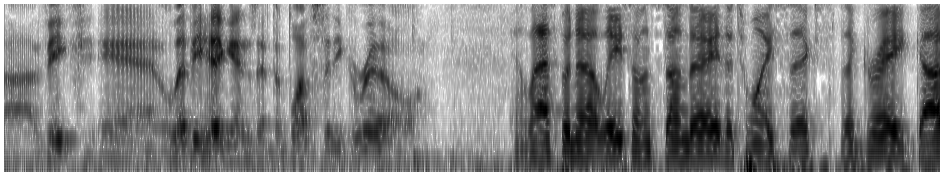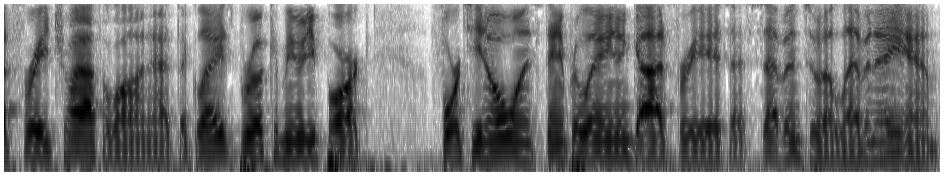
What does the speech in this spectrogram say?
uh, and Libby Higgins at the Bluff City Grill. And last but not least, on Sunday, the 26th, the Great Godfrey Triathlon at the Glazebrook Community Park, 1401 Stamper Lane in Godfrey. It's at 7 to 11 a.m.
